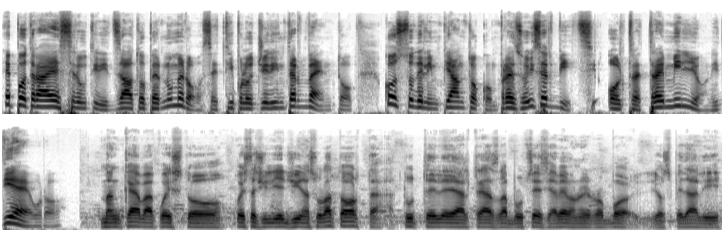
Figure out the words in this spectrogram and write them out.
e potrà essere utilizzato per numerose tipologie di intervento. Costo dell'impianto compreso i servizi, oltre 3 milioni di euro. Mancava questo, questa ciliegina sulla torta, tutte le altre ASL abruzzesi avevano il robot, gli ospedali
